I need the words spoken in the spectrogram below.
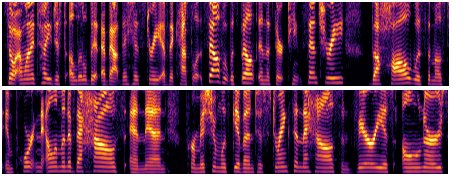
So I want to tell you just a little bit about the history of the castle itself. It was built in the 13th century. The hall was the most important element of the house. And then permission was given to strengthen the house and various owners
